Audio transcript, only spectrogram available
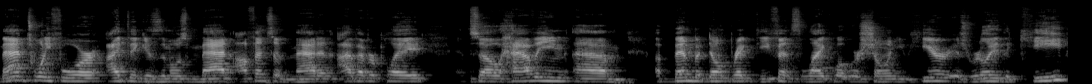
Mad 24 i think is the most mad offensive madden i've ever played so having um, a bend but don't break defense like what we're showing you here is really the key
